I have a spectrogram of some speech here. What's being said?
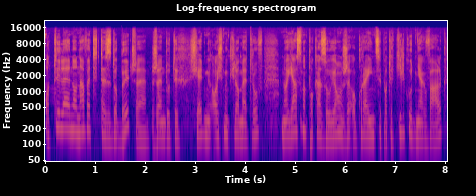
O tyle no, nawet te zdobycze rzędu tych 7-8 kilometrów, no jasno pokazują, że Ukraińcy po tych kilku dniach walk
